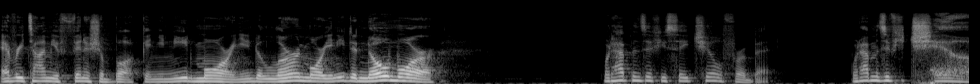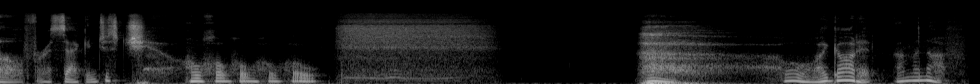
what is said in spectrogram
every time you finish a book and you need more and you need to learn more, you need to know more. What happens if you say chill for a bit? What happens if you chill for a second? Just chill. Ho, ho, ho, ho, ho. oh, I got it. I'm enough.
